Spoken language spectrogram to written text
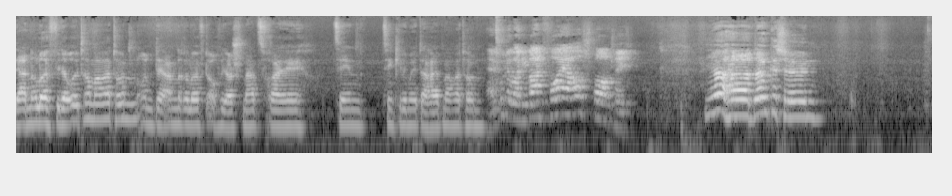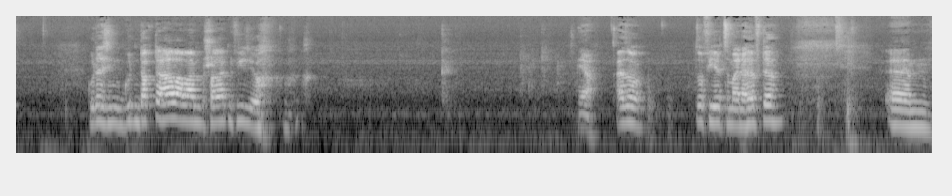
Der andere läuft wieder Ultramarathon und der andere läuft auch wieder schmerzfrei 10, 10 Kilometer Halbmarathon. Ja gut, aber die waren vorher auch sportlich. Ja, danke schön. Gut, dass ich einen guten Doktor habe, aber einen bescheuerten Physio. Ja, also so viel zu meiner Hüfte. Ähm,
